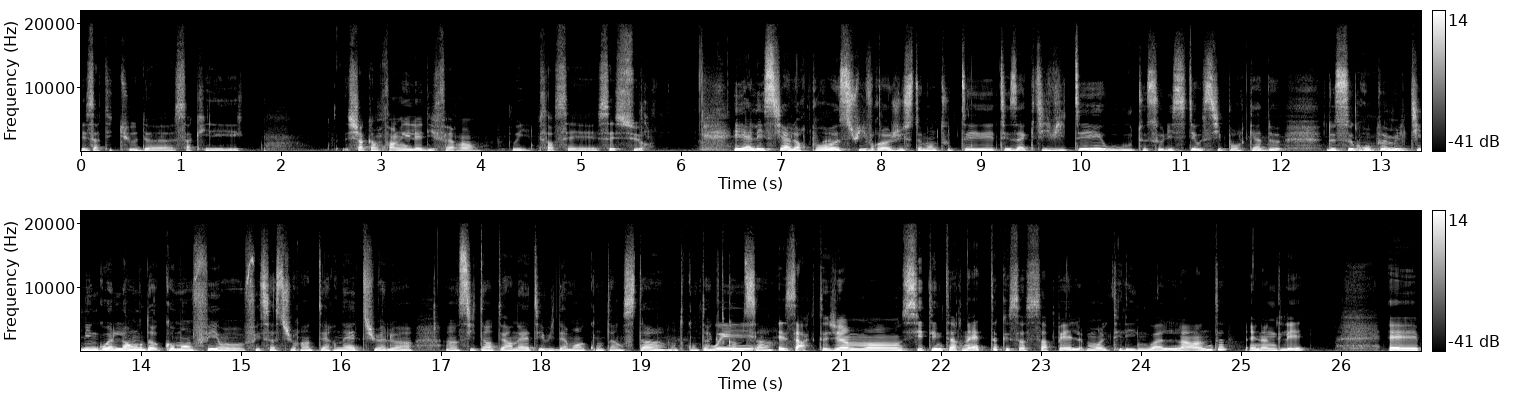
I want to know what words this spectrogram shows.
les, attitudes. Euh, ça qui, chaque enfant, il est différent. Oui, ça, c'est sûr. Et Alessia, alors pour suivre justement toutes tes, activités ou te solliciter aussi pour le cas de, de ce groupe Multilingual Land, comment on fait On fait ça sur Internet? Tu as un site Internet, évidemment un compte Insta, on te contacte comme ça? exact. J'ai un site Internet que ça s'appelle Multilingual Land en anglais, et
